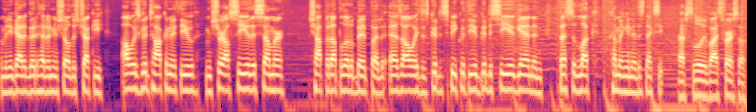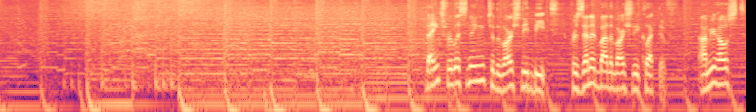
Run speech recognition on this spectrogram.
I mean, you got a good head on your shoulders, Chucky. Always good talking with you. I'm sure I'll see you this summer. Chop it up a little bit, but as always, it's good to speak with you. Good to see you again, and best of luck coming into this next season. Absolutely, vice versa. Thanks for listening to the Varsity Beat presented by the Varsity Collective. I'm your host,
